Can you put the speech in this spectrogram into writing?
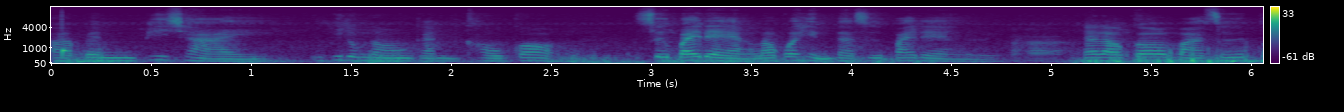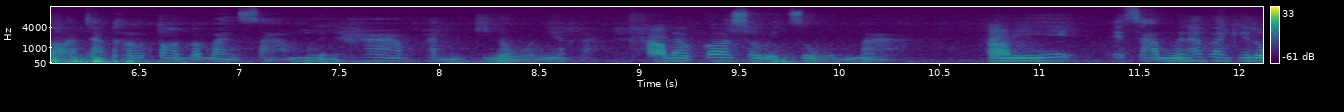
อ่าเป็นพี่ชายพี่ลูกน้องกันเขาก็ซื้อป้ายแดง เราก็เห็นแต่ซื้อป้ายแดงเลยแล้วเราก็มาซื้อต่อจากเขาตอนประมาณ 35,000 กิโลเนี่ยค่ะ ครับแล้วก็เซอร์วิสศูนย์มาครับ อันนี้สามหมื่นห้าพันกิโล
